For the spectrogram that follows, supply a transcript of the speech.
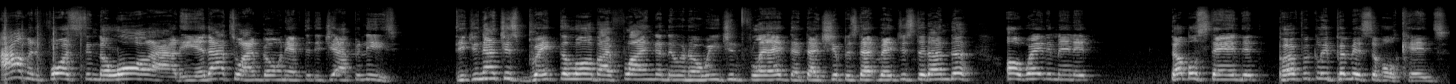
I'm enforcing the law out here. That's why I'm going after the Japanese. Did you not just break the law by flying under a Norwegian flag that that ship is that registered under? Oh, wait a minute. Double standard. Perfectly permissible, kids.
